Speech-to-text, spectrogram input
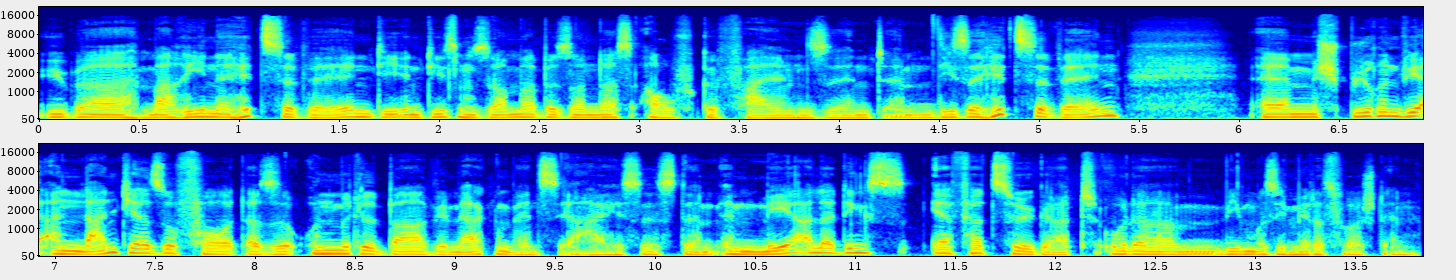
über marine Hitzewellen, die in diesem Sommer besonders aufgefallen sind. Ähm, diese Hitzewellen ähm, spüren wir an Land ja sofort, also unmittelbar. Wir merken, wenn es sehr heiß ist. Ähm, Im Meer allerdings eher verzögert. Oder ähm, wie muss ich mir das vorstellen?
